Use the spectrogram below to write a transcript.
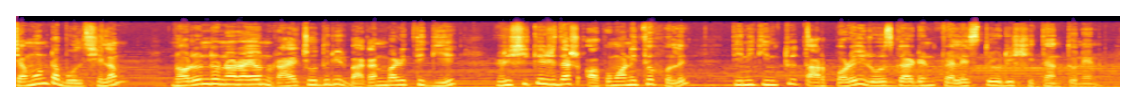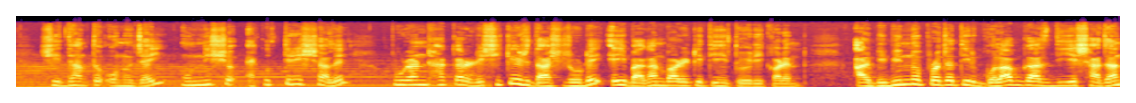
যেমনটা বলছিলাম, নরেন্দ্রনারায়ণ রায়চৌধুরীর বাগানবাড়িতে গিয়ে ঋষিকেশ দাস অপমানিত হলে তিনি কিন্তু তারপরেই রোজ গার্ডেন প্যালেস তৈরির সিদ্ধান্ত নেন। সিদ্ধান্ত অনুযায়ী উনিশশো একত্রিশ সালে পুরান ঢাকার ঋষিকেশ দাস রোডে এই বাগানবাড়িটি তিনি তৈরি করেন। আর বিভিন্ন প্রজাতির গোলাপ গাছ দিয়ে সাজান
